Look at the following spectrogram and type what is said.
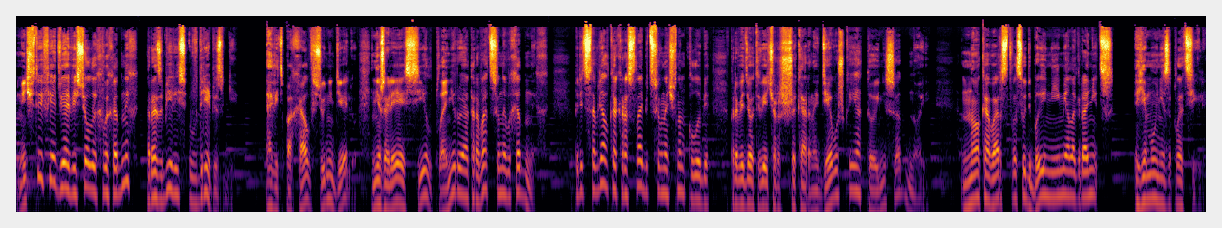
Мечты Феди о веселых выходных разбились в дребезги. А ведь пахал всю неделю, не жалея сил, планируя оторваться на выходных. Представлял, как расслабиться в ночном клубе, проведет вечер с шикарной девушкой, а то и не с одной. Но коварство судьбы не имело границ. Ему не заплатили.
